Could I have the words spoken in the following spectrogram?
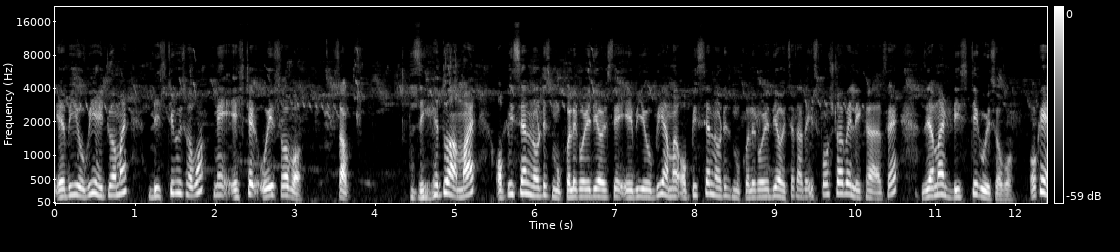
A B U B সেইটো আমাৰ ডিষ্ট্ৰিক্ট হ'ব নে ষ্টেট উইচ হ'ব? চাওক যিহেতু আমাৰ অফিচিয়েল ন'টিচ মুকলি কৰি দিয়া হৈছে এ বি ইউ বি আমাৰ অফিচিয়েল ন'টিচ মুকলি কৰি দিয়া হৈছে তাতে স্পষ্টভাৱে লিখা আছে যে আমাৰ ডিষ্ট্ৰিক্ট উইচ হ'ব অ'কে?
